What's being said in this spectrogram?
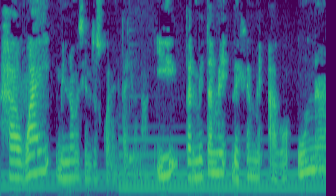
Hawaii, 1941. Y permítanme, déjenme, hago una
